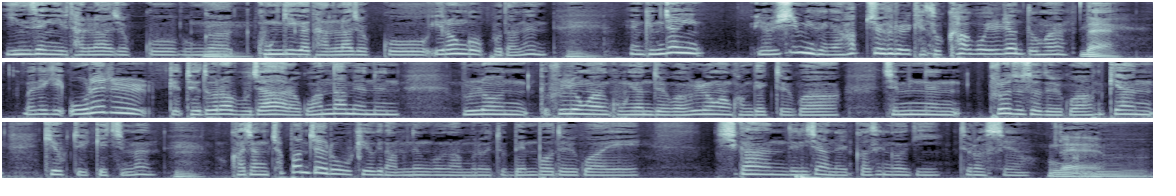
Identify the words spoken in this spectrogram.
인생이 달라졌고 뭔가 음. 공기가 달라졌고 이런 것보다는 음. 그냥 굉장히 열심히 그냥 합주를 계속하고 1년 동안 네. 만약에 올해를 이렇게 되돌아보자라고 한다면은 물론 그 훌륭한 공연들과 훌륭한 관객들과 재밌는 프로듀서들과 함께한 기억도 있겠지만 음. 가장 첫 번째로 기억에 남는 건 아무래도 멤버들과의 시간들이지 않을까 생각이 들었어요. 네. 그,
